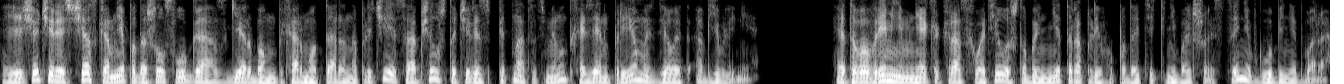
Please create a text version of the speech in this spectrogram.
Еще через час ко мне подошел слуга с гербом Дхармотара на плече и сообщил, что через 15 минут хозяин приема сделает объявление. Этого времени мне как раз хватило, чтобы неторопливо подойти к небольшой сцене в глубине двора.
